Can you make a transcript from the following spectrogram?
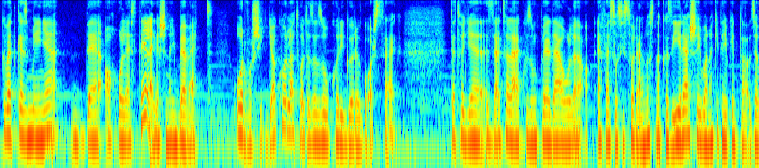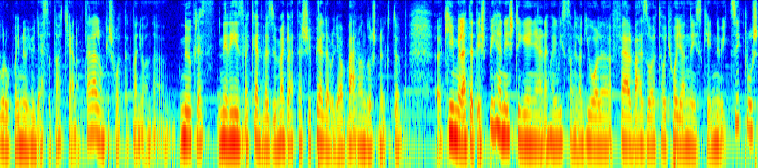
következménye, de ahol ez ténylegesen egy bevett orvosi gyakorlat volt, az az ókori Görögország. Tehát, hogy ezzel találkozunk például a Efesoszi Szoránosznak az írásaiban, akit egyébként az Európai Nőgyógyászat atyának találunk, és voltak nagyon nőkre nézve kedvező meglátási például, hogy a várandós nők több kíméletet és pihenést igényelnek, meg viszonylag jól felvázolta, hogy hogyan néz ki egy női ciklus,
